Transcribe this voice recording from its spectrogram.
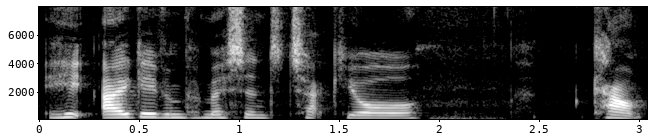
he I gave him permission to check your count.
